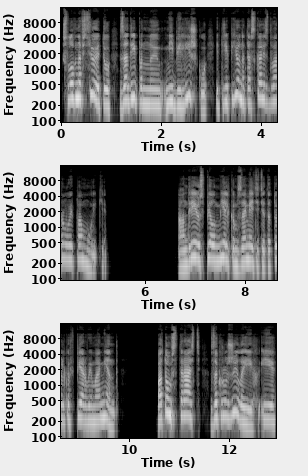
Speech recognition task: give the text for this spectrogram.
Словно всю эту задрипанную мебелишку и тряпье натаскали с дворовой помойки. Андрей успел мельком заметить это только в первый момент. Потом страсть закружила их, и...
